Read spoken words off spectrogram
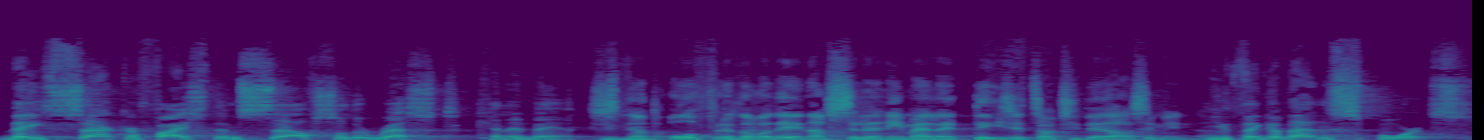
they sacrifice themselves so the rest can advance. siis nad ohverdavad ennast selle nimel, et teised saaksid edasi minna. You think of that in sports.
